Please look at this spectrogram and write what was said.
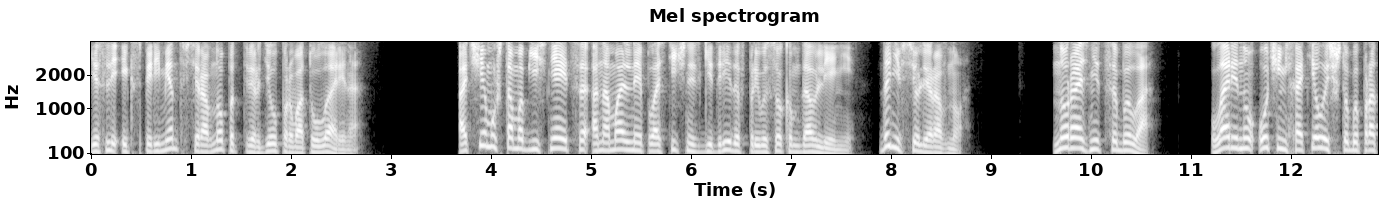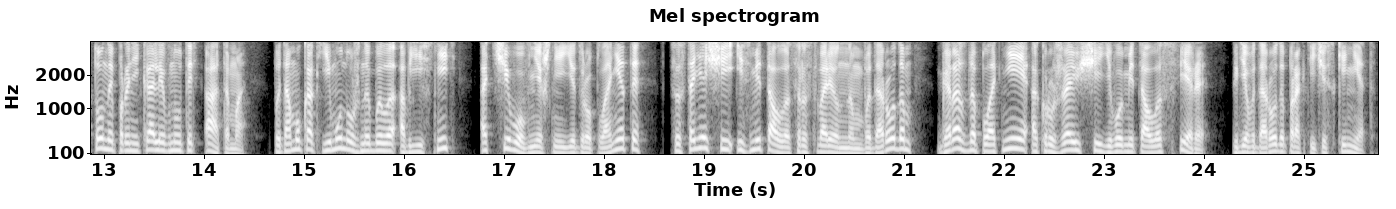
если эксперимент все равно подтвердил правоту Ларина. А чем уж там объясняется аномальная пластичность гидридов при высоком давлении? Да не все ли равно? Но разница была. Ларину очень хотелось, чтобы протоны проникали внутрь атома, потому как ему нужно было объяснить, отчего внешнее ядро планеты, состоящее из металла с растворенным водородом, гораздо плотнее окружающей его металлосферы, где водорода практически нет.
